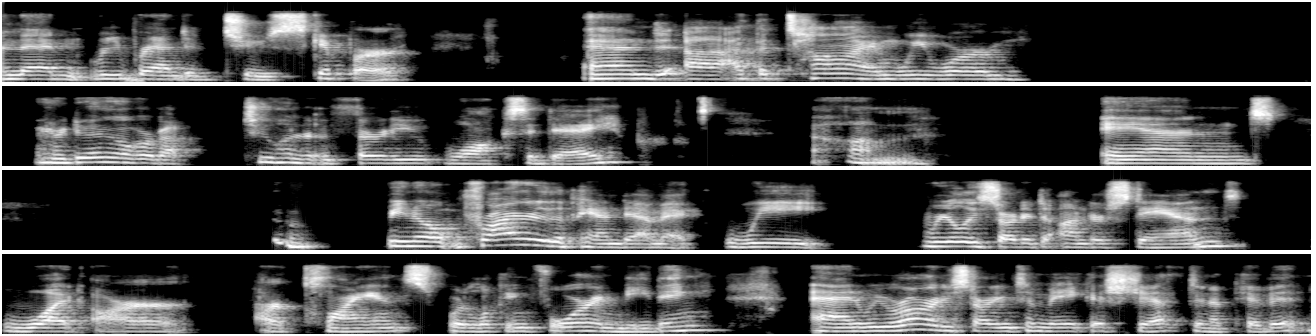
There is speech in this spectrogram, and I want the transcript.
and then rebranded to Skipper. And uh, at the time, we were we were doing over about 230 walks a day. Um, and you know, prior to the pandemic, we really started to understand what our our clients were looking for and needing. And we were already starting to make a shift and a pivot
